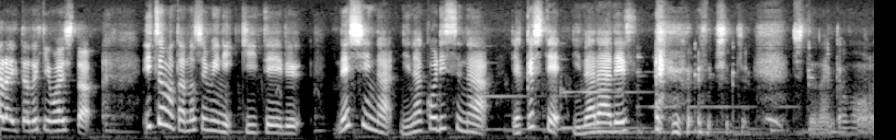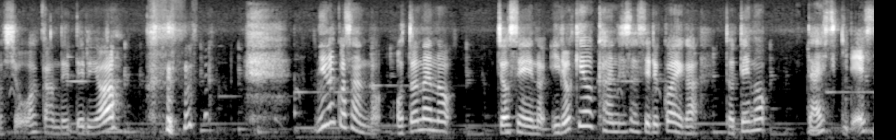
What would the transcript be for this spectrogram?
からいただきました。いつも楽しみに聞いている熱心なニナコリスナー、略してニナラです。ちょっとなんかもう昭和感出てるよ。ニナコさんの大人の女性の色気を感じさせる声がとても大好きです。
